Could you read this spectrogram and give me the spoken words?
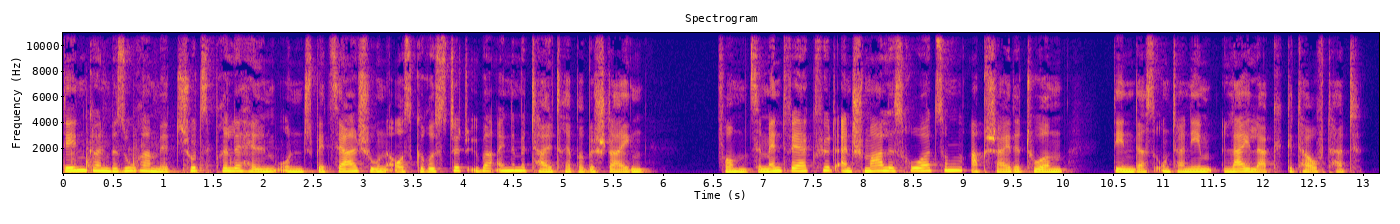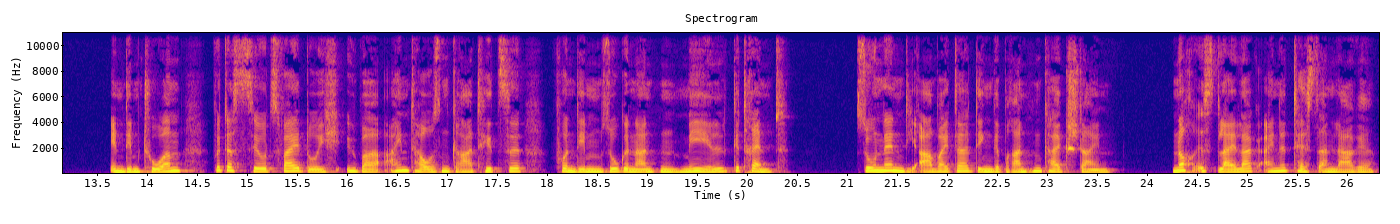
Den können Besucher mit Schutzbrille, Helm und Spezialschuhen ausgerüstet über eine Metalltreppe besteigen. Vom Zementwerk führt ein schmales Rohr zum Abscheideturm, den das Unternehmen Leilak getauft hat. In dem Turm wird das CO2 durch über 1000 Grad Hitze von dem sogenannten Mehl getrennt. So nennen die Arbeiter den gebrannten Kalkstein. Noch ist Leilak eine Testanlage.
